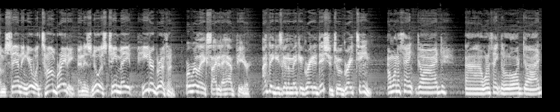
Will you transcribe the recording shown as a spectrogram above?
I'm standing here with Tom Brady and his newest teammate, Peter Griffin. We're really excited to have Peter. I think he's going to make a great addition to a great team. I want to thank God. Uh, I want to thank the Lord God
